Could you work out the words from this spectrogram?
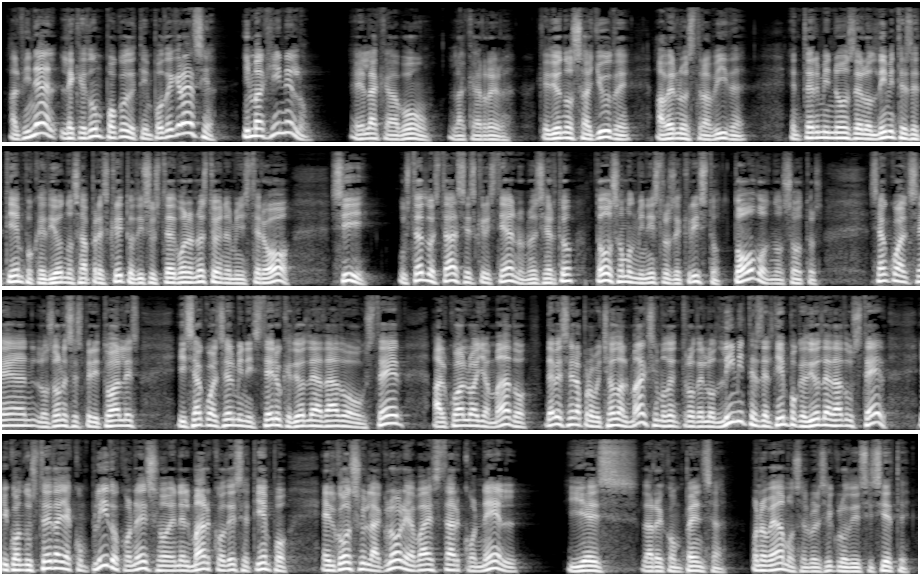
Al final le quedó un poco de tiempo de gracia. Imagínelo. Él acabó la carrera. Que Dios nos ayude a ver nuestra vida en términos de los límites de tiempo que Dios nos ha prescrito. Dice usted, bueno, no estoy en el ministerio. Oh, sí, usted lo está si es cristiano, ¿no es cierto? Todos somos ministros de Cristo, todos nosotros. Sean cual sean los dones espirituales y sea cual sea el ministerio que Dios le ha dado a usted, al cual lo ha llamado, debe ser aprovechado al máximo dentro de los límites del tiempo que Dios le ha dado a usted. Y cuando usted haya cumplido con eso en el marco de ese tiempo, el gozo y la gloria va a estar con él y es la recompensa. Bueno, veamos el versículo 17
